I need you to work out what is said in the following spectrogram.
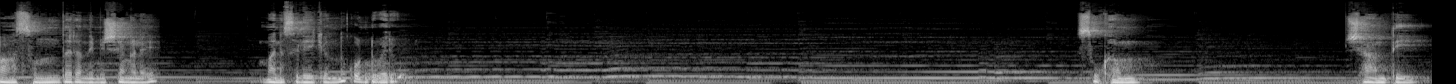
ആ സുന്ദര നിമിഷങ്ങളെ മനസ്സിലേക്കൊന്ന് കൊണ്ടുവരൂ. സുഖം ശാന്തി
